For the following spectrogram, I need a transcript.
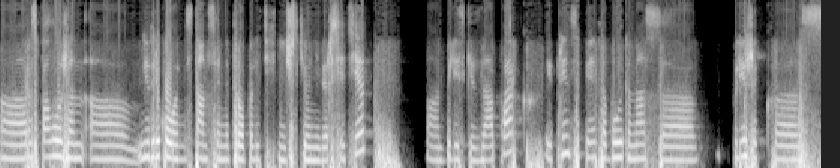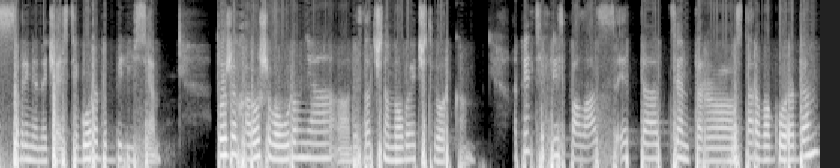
А, расположен недалеко от станции метро Политехнический университет, Тбилисский зоопарк. И, в принципе, это будет у нас ближе к современной части города Тбилиси. Тоже хорошего уровня, а, достаточно новая четверка. Отель Тифлис Палас – это центр э, старого города.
